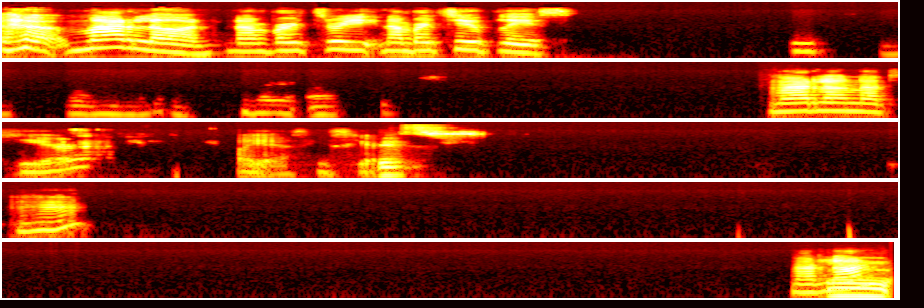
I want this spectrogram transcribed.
Marlon, number three, number two, please. Marlon not here. Oh, yes, he's here. It's. Marlon. mm,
